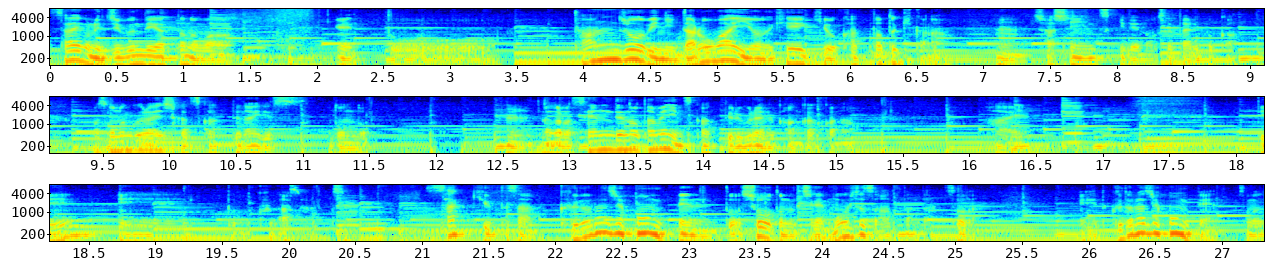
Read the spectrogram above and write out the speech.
最後に自分でやったのはえっと誕生日にダロワイヨのケーキを買った時かな、うん、写真付きで載せたりとか、まあ、そのぐらいしか使ってないです。ほとんど、うん、だから宣伝のために使ってるぐらいの感覚かな。でえー、っとあそうさっき言ったさクドラジ本編とショートの違いもう一つあったんだ。そうだ。えー、っとクドラジ本編その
